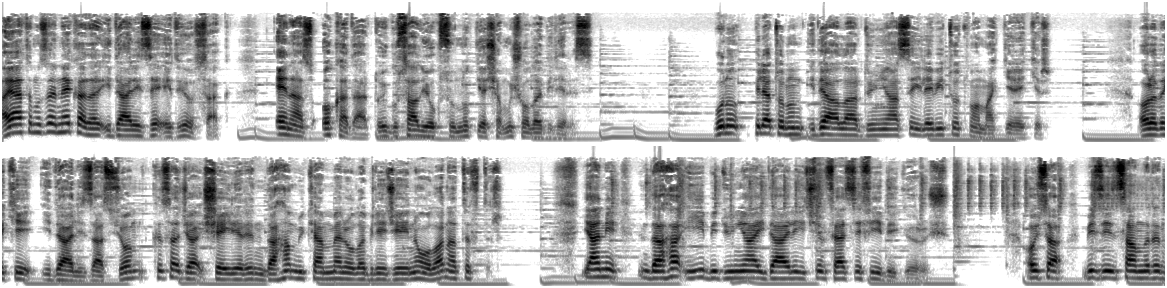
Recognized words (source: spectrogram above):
Hayatımıza ne kadar idealize ediyorsak en az o kadar duygusal yoksunluk yaşamış olabiliriz. Bunu Platon'un idealar dünyası ile bir tutmamak gerekir. Oradaki idealizasyon kısaca şeylerin daha mükemmel olabileceğine olan atıftır. Yani daha iyi bir dünya ideali için felsefi bir görüş. Oysa biz insanların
